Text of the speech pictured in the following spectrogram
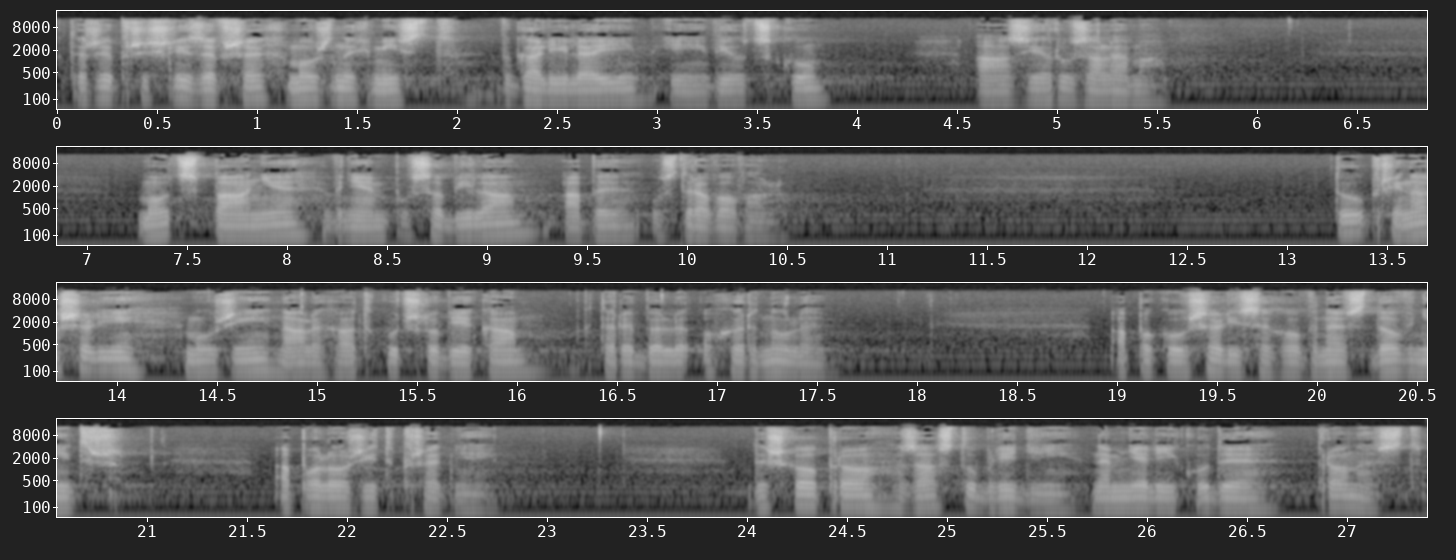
którzy przyszli ze wszech możnych miejsc w Galilei i Judzku, a z Jeruzalema. Moc Panie w niem působila, aby uzdrawował. Tu przynosili muži na lechatku człowieka, który był ochrnuli, a pokoušeli se ho vnést dovnitř a položit před něj. Gdyż ho pro zastup lidí neměli kudy pronest,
